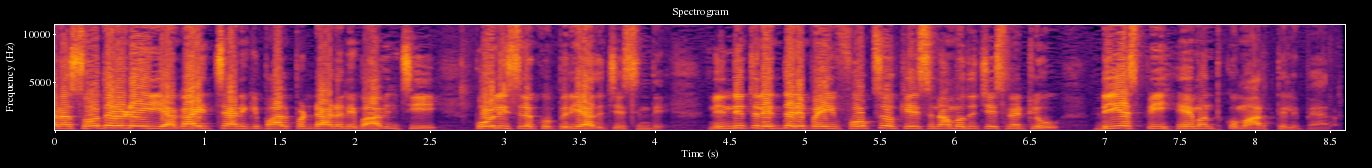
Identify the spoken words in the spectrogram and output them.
తన సోదరుడే ఈ అఘాయిత్యానికి పాల్పడ్డాడని భావించి పోలీసులకు ఫిర్యాదు చేసింది. నిందితులిద్దరిపై ఫోక్సో కేసు నమోదు చేసినట్లు డీఎస్పీ హేమంత్ కుమార్ తెలిపారు.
